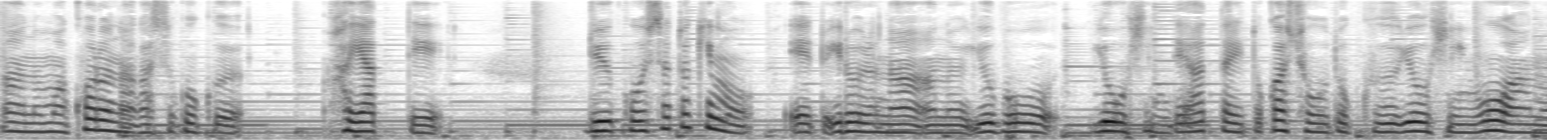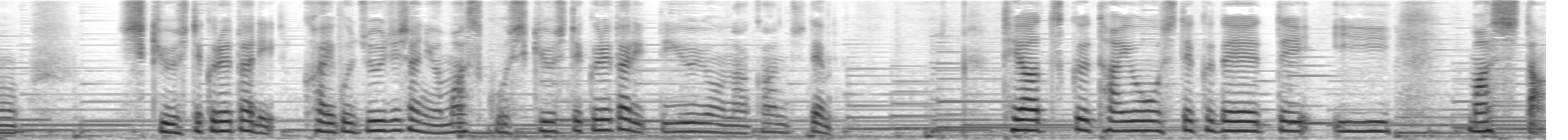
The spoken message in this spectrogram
あの、まあ、コロナがすごく流行って流行した時も、えーと、いろいろなあの予防用品であったりとか消毒用品をあの支給してくれたり介護従事者にはマスクを支給してくれたりっていうような感じで手厚く対応してくれていました。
